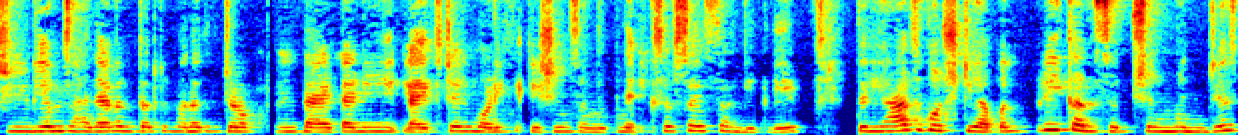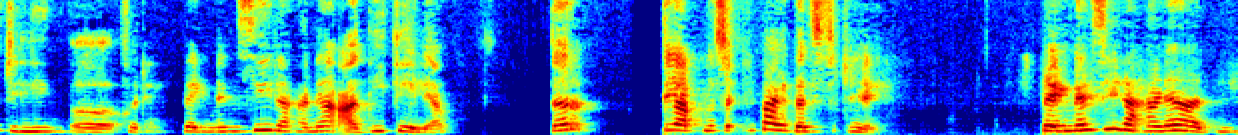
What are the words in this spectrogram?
जी डी एम झाल्यानंतर तुम्हाला तुमच्या डॉक्टरने डाएट आणि लाईफस्टाईल मॉडिफिकेशन सांगितले एक्सरसाइज सांगितली तर ह्याच गोष्टी आपण प्री कन्सेप्शन म्हणजेच डिली सॉरी प्रेग्नन्सी राहण्याआधी केल्या तर ते आपल्यासाठी फायद्याचं ठरेल प्रेग्नन्सी राहण्याआधी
